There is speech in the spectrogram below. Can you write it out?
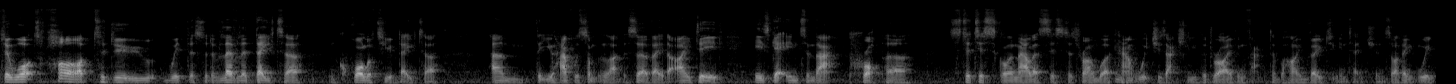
so what's hard to do with the sort of level of data and quality of data um, that you have with something like the survey that I did is get into that proper statistical analysis to try and work out Mhm. which is actually the driving factor behind voting intention. So I think we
